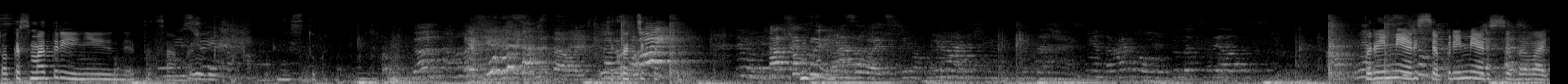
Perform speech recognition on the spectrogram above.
Только смотри, не этот самый. Не стукни. Тихо, тихо. Примерься, примерься, давай.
